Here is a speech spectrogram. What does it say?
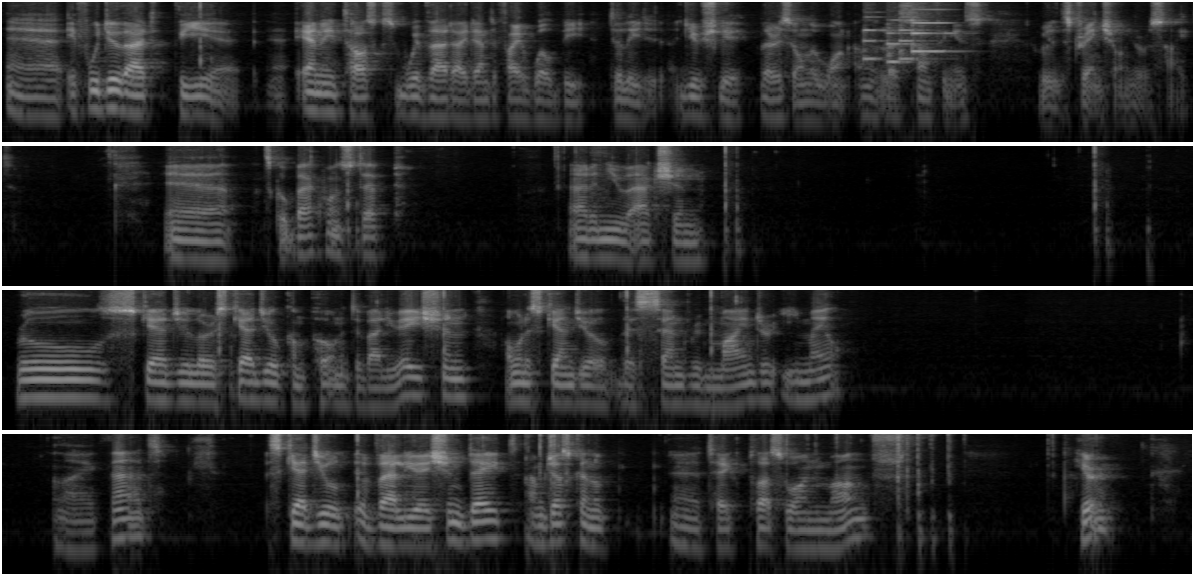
Uh, if we do that, the uh, any tasks with that identifier will be deleted. Usually there is only one unless something is really strange on your site. Uh, let's go back one step add a new action. Rules, scheduler, schedule component evaluation. I want to schedule the send reminder email. Like that. Schedule evaluation date. I'm just going to uh, take plus one month here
